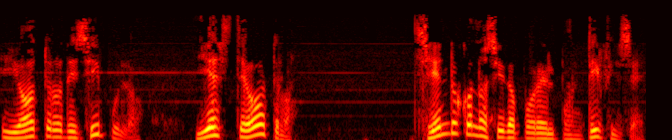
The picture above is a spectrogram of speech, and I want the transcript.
y otro discípulo, y este otro, siendo conocido por el pontífice,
